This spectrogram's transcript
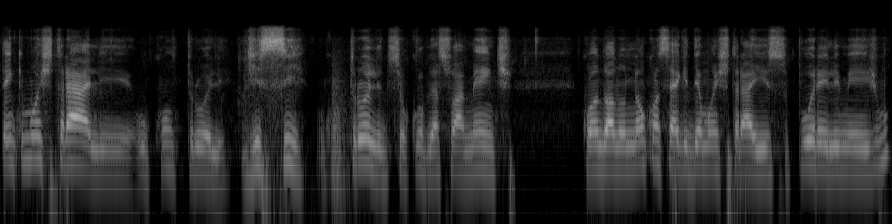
tem que mostrar ali o controle de si, o controle do seu corpo, da sua mente. Quando o aluno não consegue demonstrar isso por ele mesmo,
